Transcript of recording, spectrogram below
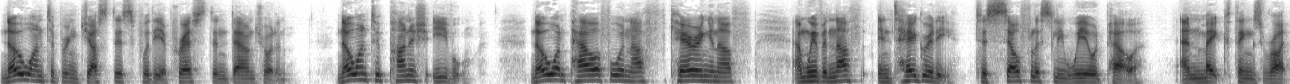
No one to bring justice for the oppressed and downtrodden, no one to punish evil, no one powerful enough, caring enough, and with enough integrity to selflessly wield power and make things right.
